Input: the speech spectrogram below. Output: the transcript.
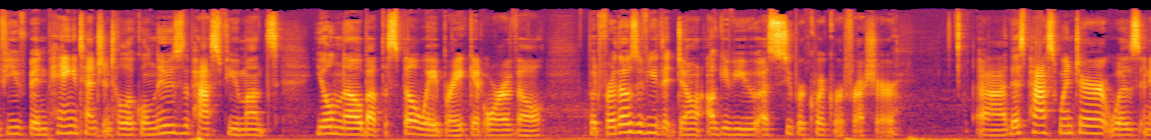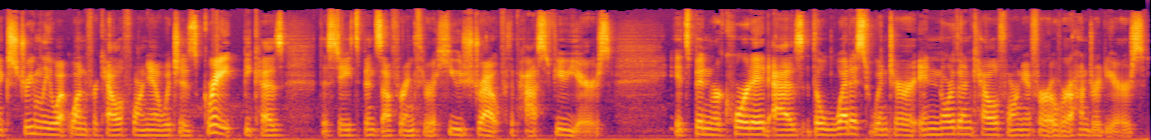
If you've been paying attention to local news the past few months, you'll know about the spillway break at Oroville. But for those of you that don't, I'll give you a super quick refresher. Uh, this past winter was an extremely wet one for California, which is great because the state's been suffering through a huge drought for the past few years. It's been recorded as the wettest winter in Northern California for over 100 years.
